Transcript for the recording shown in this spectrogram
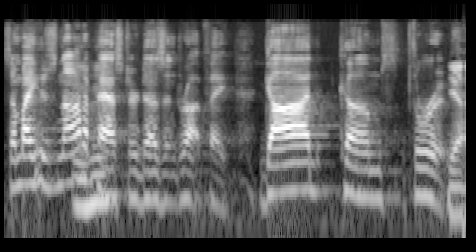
somebody who's not a pastor doesn't drop faith. God comes through. Yeah.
